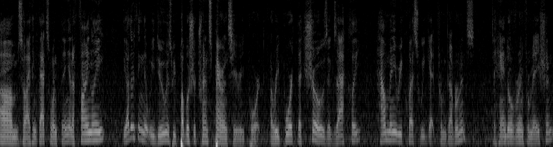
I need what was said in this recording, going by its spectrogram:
Um, so I think that's one thing. And uh, finally, the other thing that we do is we publish a transparency report, a report that shows exactly how many requests we get from governments to hand over information,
